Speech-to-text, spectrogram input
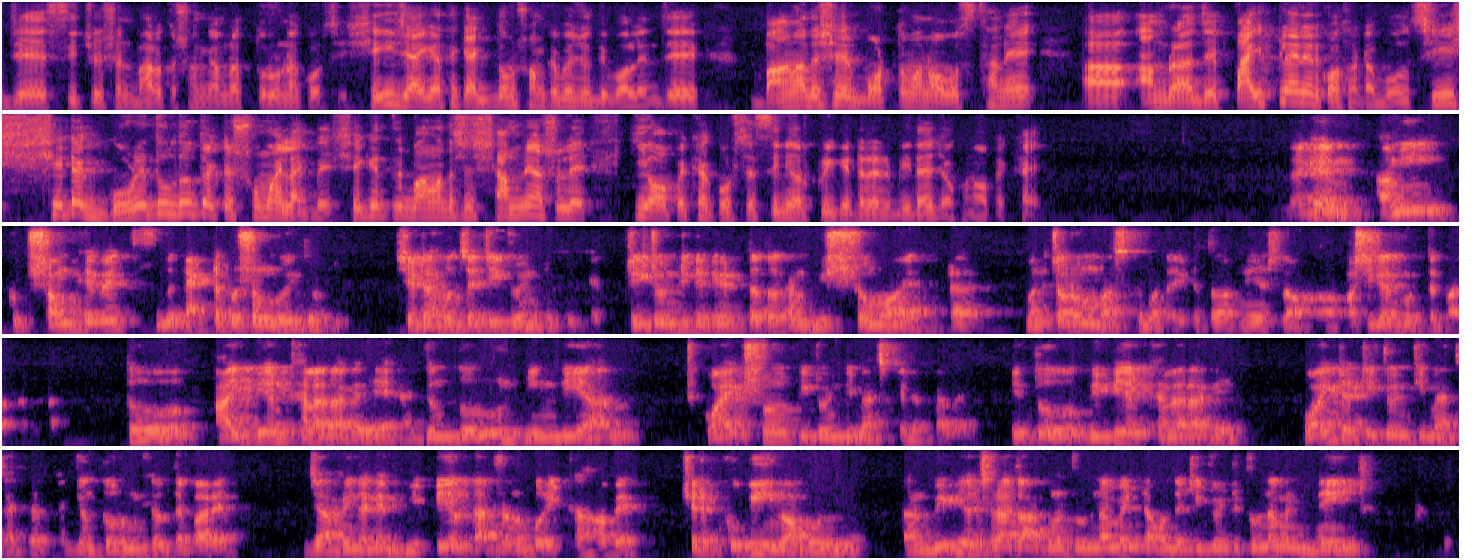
যে সিচুয়েশন ভারতের সঙ্গে আমরা তুলনা করছি সেই জায়গা থেকে একদম সংক্ষেপে যদি বলেন যে বাংলাদেশের বর্তমান অবস্থানে আহ, আমরা যে পাইপলাইনের কথাটা বলছি সেটা গড়ে তুলতেও তো একটা সময় লাগবে। সেক্ষেত্রে বাংলাদেশের সামনে আসলে কি অপেক্ষা করছে সিনিয়র ক্রিকেটারের বিদায় যখন অপেক্ষায়? দেখেন, আমি খুব সংক্ষেপে শুধু একটা প্রসঙ্গই ধরি। সেটা হচ্ছে T twenty cricket T twenty ক্রিকেটটা তো এখন বিশ্বময় একটা মানে চরম বাস্তবতা। এটা তো আপনি আসলে অস্বীকার করতে পারবেন না। তো আইপিএল খেলার আগে একজন তরুণ ইন্ডিয়ান কয়েকশো টি টোয়েন্টি ম্যাচ খেলে ফেলেন। কিন্তু বিপিএল খেলার আগে কয়টা টি টোয়েন্টি ম্যাচ একজন তরুণ খেলতে পারে, যে আপনি তাকে বিপিএল তার জন্য পরীক্ষা হবে, সেটা খুবই নগণ্য। কারণ বিপিএল ছাড়া তো আর কোনো টুর্নামেন্ট আমাদের টি টোয়েন্টি টুর্নামেন্ট নেই।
